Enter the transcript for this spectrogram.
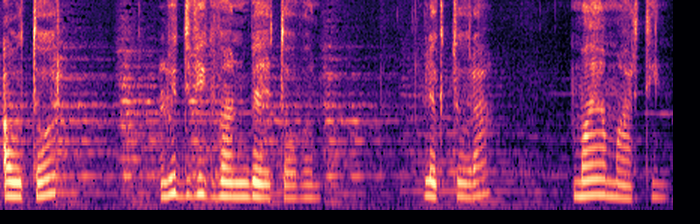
Autor Ludwig van Beethoven Lectura Maya Martin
